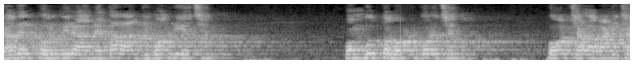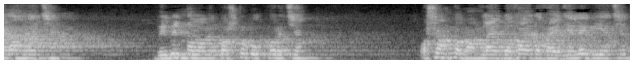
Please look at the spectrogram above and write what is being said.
যাদের কর্মীরা, নেতারা জীবন দিয়েছেন, পঙ্গুত্ব বরণ করেছেন, কর ছাড়া বাড়ি ছাড়া হয়েছেন বিভিন্নভাবে কষ্ট ভোগ করেছেন, অসংখ্য মামলায় দফায় দফায় জেলে গিয়েছেন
